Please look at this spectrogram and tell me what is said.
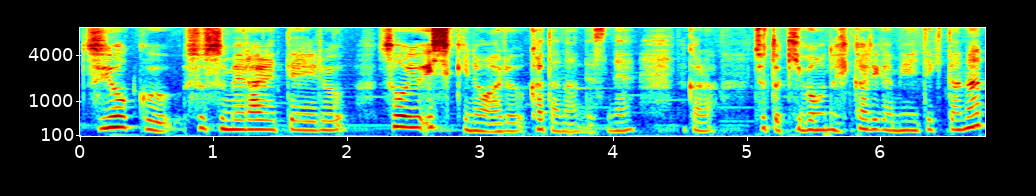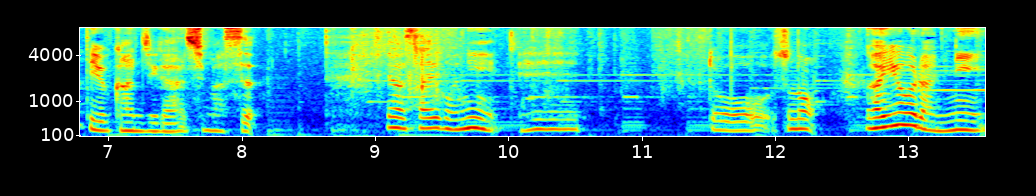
強く進められているそういう意識のある方なんですねだからちょっと希望の光が見えてきたなっていう感じがします。では最後にえー、っとその概要欄に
